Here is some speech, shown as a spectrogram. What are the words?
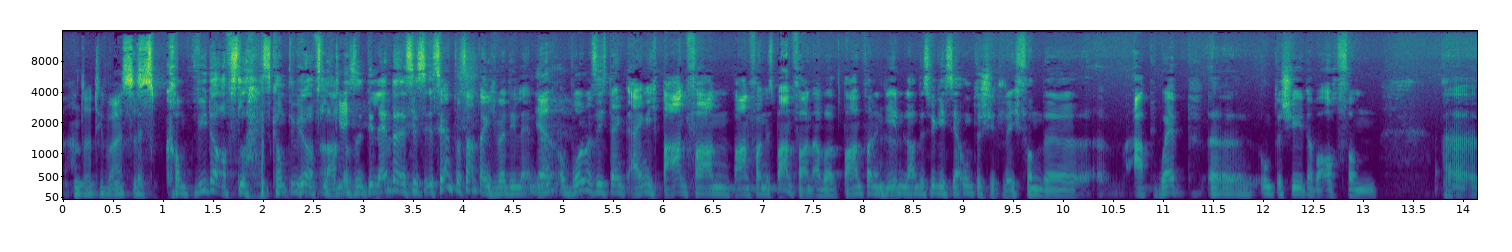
andere Devices? Es kommt wieder aufs es kommt wieder aufs okay. Land. Also die Länder, es ist, ist sehr interessant eigentlich, weil die Länder, ja. obwohl man sich denkt eigentlich Bahnfahren, Bahnfahren ist Bahnfahren, aber Bahnfahren in jedem Land ist wirklich sehr unterschiedlich von der App Web äh, Unterschied, aber auch vom äh,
